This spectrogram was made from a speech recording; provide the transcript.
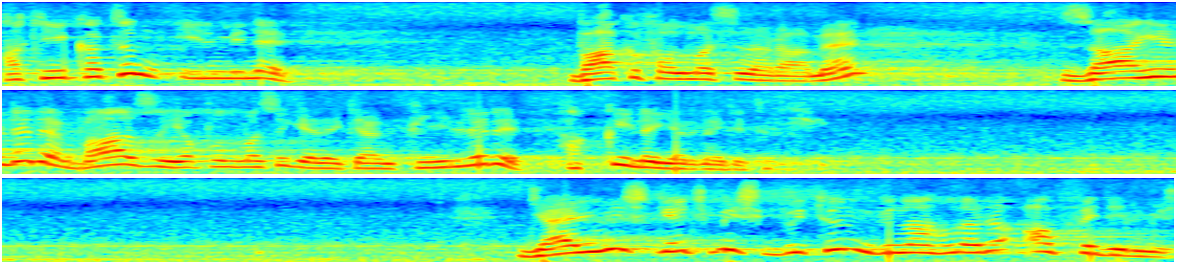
hakikatin ilmine vakıf olmasına rağmen zahirde de bazı yapılması gereken fiilleri hakkıyla yerine getirir. Gelmiş geçmiş bütün günahları affedilmiş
